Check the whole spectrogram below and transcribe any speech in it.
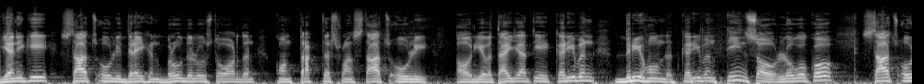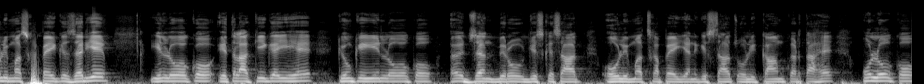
यानी कि सात ओली ब्रोदलोस्ट ऑर्दन कॉन्ट्रैक्टर्स फ्रॉम स्टाच ओली। और ये बताई जाती है, करीबन द्री करीबन 300 लोगों को सात ओली मस्कपे के ज़रिए इन लोगों को इतला की गई है, क्योंकि इन लोगों को जन बिरो जिसके साथ ओली मस्कपे यानी कि साथ ओली काम करता है, उन लोगों को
